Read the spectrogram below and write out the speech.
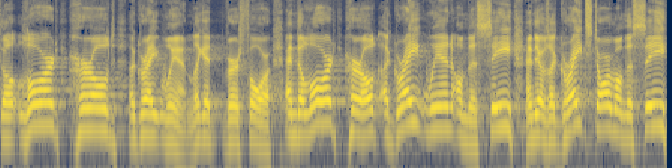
the Lord hurled a great wind. Look at verse 4. And the Lord hurled a great wind on the sea, and there was a great storm on the sea,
